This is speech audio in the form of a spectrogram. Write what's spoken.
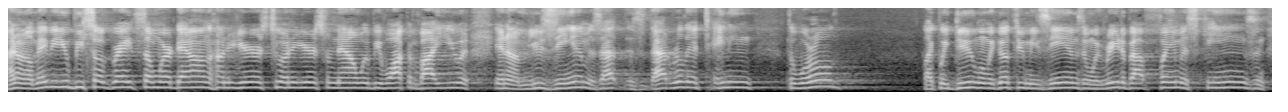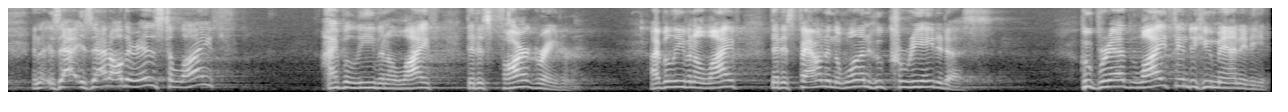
I don't know, maybe you'd be so great somewhere down 100 years, 200 years from now, we'd be walking by you in a museum. Is that, is that really attaining the world? Like we do when we go through museums and we read about famous kings. And, and is, that, is that all there is to life? I believe in a life that is far greater I believe in a life that is found in the one who created us, who bred life into humanity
